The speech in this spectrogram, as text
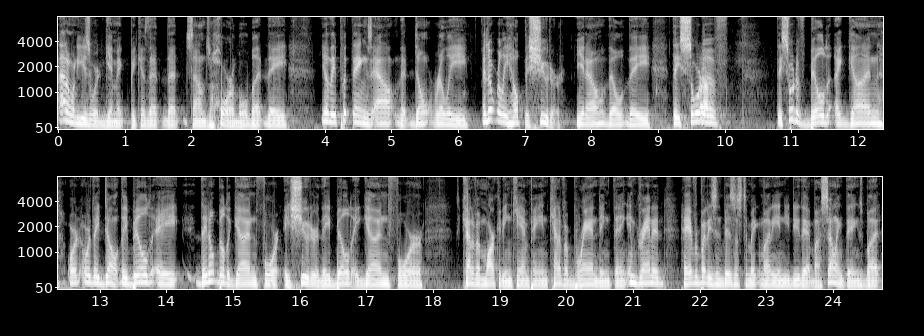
I don't want to use the word gimmick because that that sounds horrible, but they, you know, they put things out that don't really they don't really help the shooter. You know, they'll they they sort of they sort of build a gun or or they don't. They build a they don't build a gun for a shooter. They build a gun for kind of a marketing campaign kind of a branding thing. And granted hey everybody's in business to make money and you do that by selling things but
